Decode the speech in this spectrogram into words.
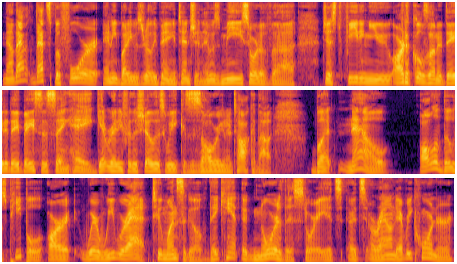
now that that's before anybody was really paying attention it was me sort of uh, just feeding you articles on a day-to-day basis saying hey get ready for the show this week because this is all we're going to talk about but now all of those people are where we were at two months ago. They can't ignore this story. It's it's around every corner.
